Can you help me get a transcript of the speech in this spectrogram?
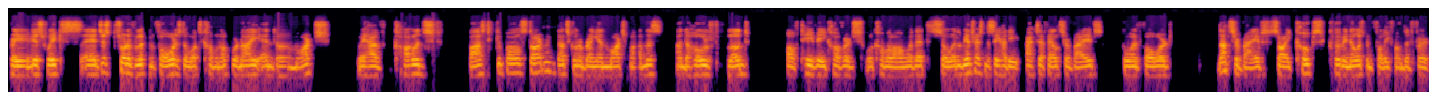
previous weeks. Uh, just sort of looking forward as to what's coming up. We're now into March. We have college basketball starting. That's going to bring in March Madness and a whole flood of TV coverage will come along with it. So it'll be interesting to see how the XFL survives going forward. Not survives, sorry, copes, because we know it's been fully funded for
